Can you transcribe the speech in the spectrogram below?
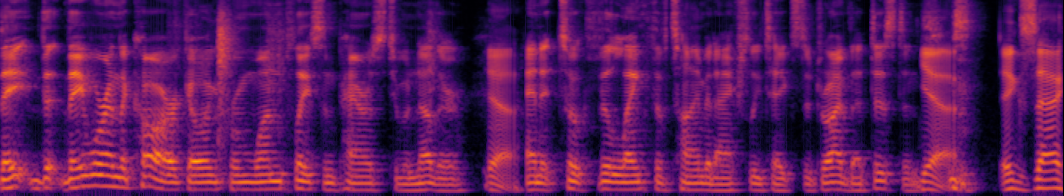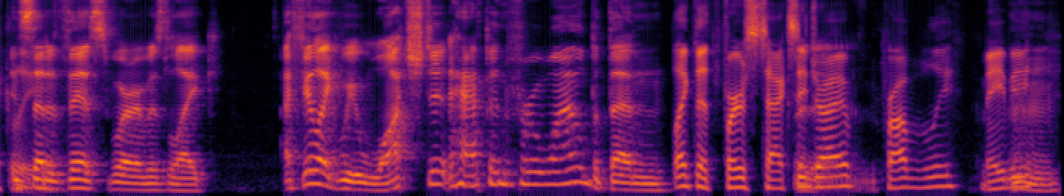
They th- they were in the car going from one place in Paris to another, Yeah, and it took the length of time it actually takes to drive that distance. yeah, exactly. Instead of this, where it was like, I feel like we watched it happen for a while, but then like the first taxi drive, probably, maybe. Mhm.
